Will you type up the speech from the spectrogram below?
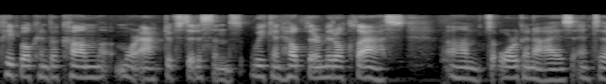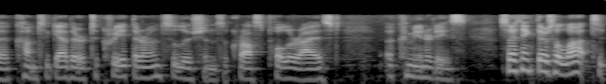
people can become more active citizens. We can help their middle class um, to organize and to come together to create their own solutions across polarized uh, communities. So I think there's a lot to,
